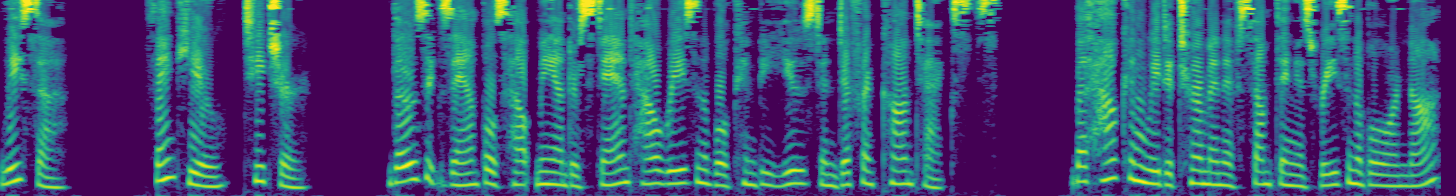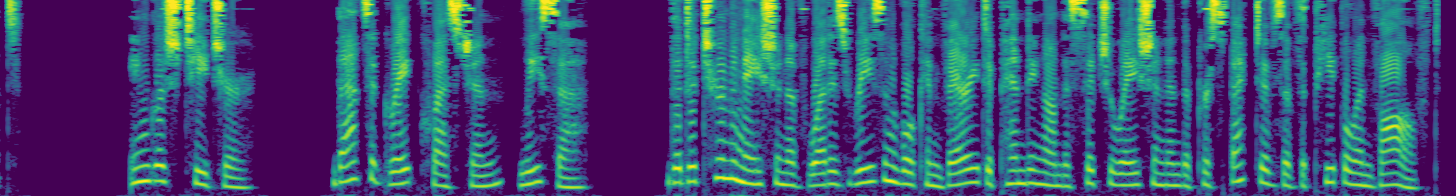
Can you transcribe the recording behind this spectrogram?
Lisa. Thank you, teacher. Those examples help me understand how reasonable can be used in different contexts. But how can we determine if something is reasonable or not? English teacher. That's a great question, Lisa. The determination of what is reasonable can vary depending on the situation and the perspectives of the people involved.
